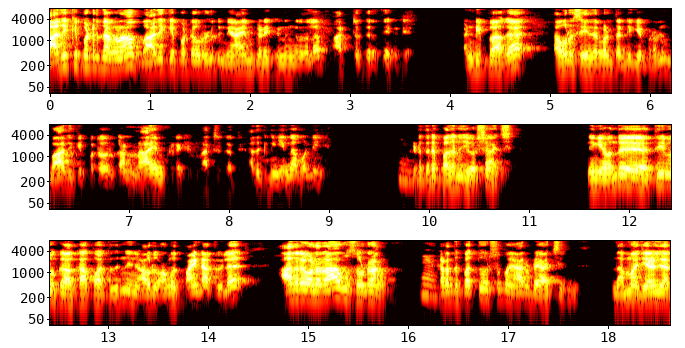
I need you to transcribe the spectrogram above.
பாதிக்கப்பட்டிருந்தாங்கன்னா பாதிக்கப்பட்டவர்களுக்கு நியாயம் கிடைக்கணுங்கிறதுல மாற்று கருத்தே கிடையாது. கண்டிப்பாக தவறு செய்தவர்கள் தண்டிக்கப்படணும் பாதிக்கப்பட்டவருக்கான நியாயம் கிடைக்கணும் மாற்று கருத்து. அதுக்கு நீங்க என்ன பண்ணீங்க. கிட்டத்தட்ட பதினஞ்சு வருஷம் ஆச்சு. நீங்க வந்து திமுக காப்பாத்துதுன்னு அவர் அவங்க பாயிண்ட் ஆஃப் வியூல ஆதரவாளராக அவங்க சொல்றாங்க. கடந்த பத்து வருஷமா யாருடைய ஆட்சி இருந்து இந்த அம்மா ஜெயலலிதா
